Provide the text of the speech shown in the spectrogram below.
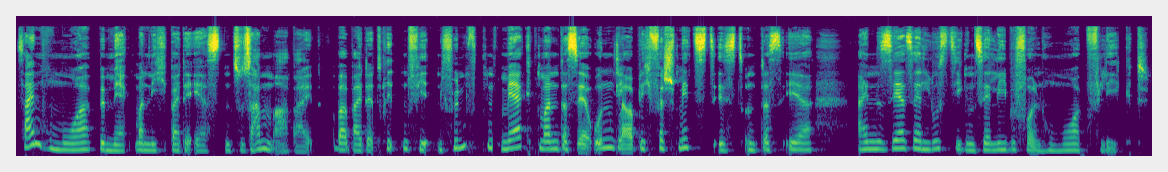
Seinen Humor bemerkt man nicht bei der ersten Zusammenarbeit, aber bei der dritten, vierten, fünften merkt man, dass er unglaublich verschmitzt ist und dass er einen sehr, sehr lustigen, sehr liebevollen Humor pflegt.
